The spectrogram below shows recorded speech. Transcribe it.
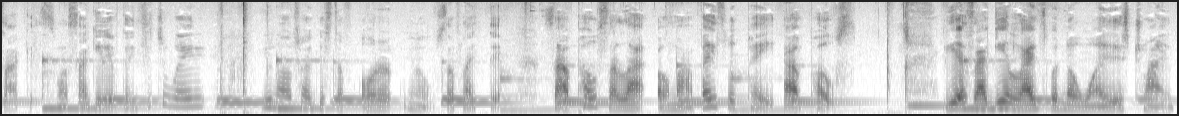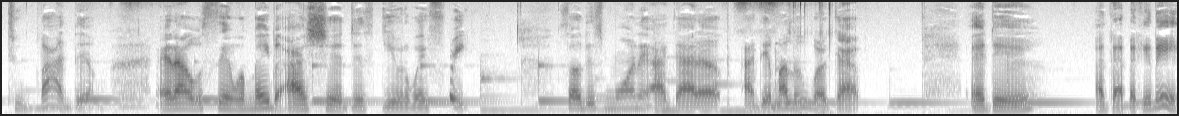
sockets once I get everything situated. You know, try to get stuff ordered. You know, stuff like that. So I post a lot on my Facebook page. I post Yes, I get likes, but no one is trying to buy them. And I was saying, well, maybe I should just give it away free. So this morning I got up, I did my little workout, and then I got back in bed.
